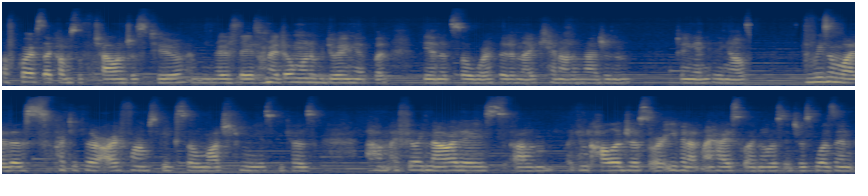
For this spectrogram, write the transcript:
Of course, that comes with challenges too. I mean, there's days when I don't want to be doing it, but at the end, it's so worth it, and I cannot imagine doing anything else. The reason why this particular art form speaks so much to me is because um, I feel like nowadays, um, like in colleges or even at my high school, I noticed it just wasn't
